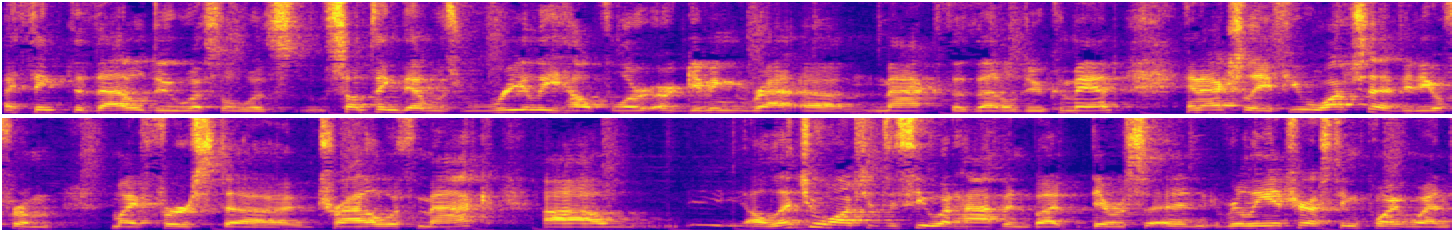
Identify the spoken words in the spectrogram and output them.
I think the That'll Do whistle was something that was really helpful, or, or giving Rat, uh, Mac the That'll Do command. And actually, if you watch that video from my first uh, trial with Mac, uh, I'll let you watch it to see what happened, but there was a really interesting point when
